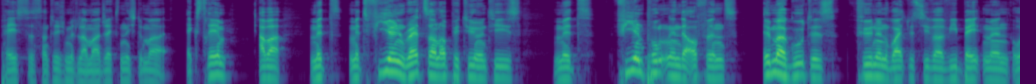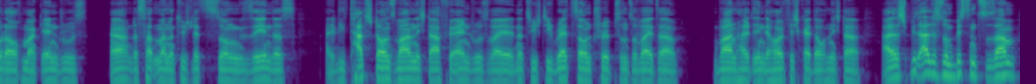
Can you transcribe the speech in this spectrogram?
Pace ist natürlich mit Lamar Jackson nicht immer extrem, aber mit, mit vielen Red Zone Opportunities, mit vielen Punkten in der Offense immer gut ist für einen Wide Receiver wie Bateman oder auch Mark Andrews. Ja, das hat man natürlich letzte Saison gesehen, dass äh, die Touchdowns waren nicht da für Andrews, weil natürlich die Red Zone Trips und so weiter waren halt in der Häufigkeit auch nicht da. Also es spielt alles so ein bisschen zusammen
